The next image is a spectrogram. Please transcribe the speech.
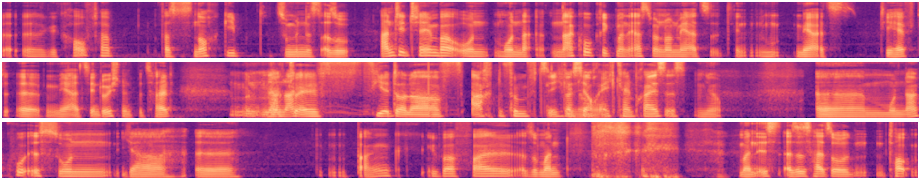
es äh, gekauft habe. was es noch gibt, zumindest, also Antichamber und Monaco kriegt man erst, wenn man mehr als den, mehr als die Hälfte, äh, mehr als den Durchschnitt bezahlt. Und aktuell 4,58 Dollar, was ja Genau. auch echt kein Preis ist. Ja. Ähm, Monaco ist so ein, ja, äh, Banküberfall. Also man, man ist, also es ist halt so top,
